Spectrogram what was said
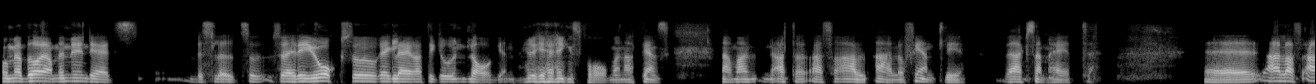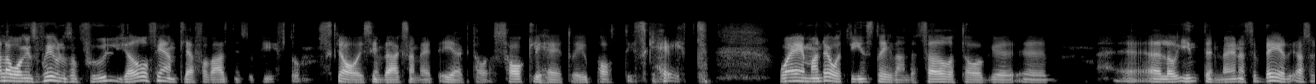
Om jag börjar med myndighetsbeslut så, så, är det ju också reglerat i grundlagen, regeringsformen, att, ens, när man, att alltså all, all offentlig verksamhet Eh, alla, alla organisationer som fullgör offentliga förvaltningsuppgifter ska i sin verksamhet iaktta saklighet och opartiskhet. Och är man då ett vinstdrivande företag eh, eh, eller inte en så alltså, alltså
